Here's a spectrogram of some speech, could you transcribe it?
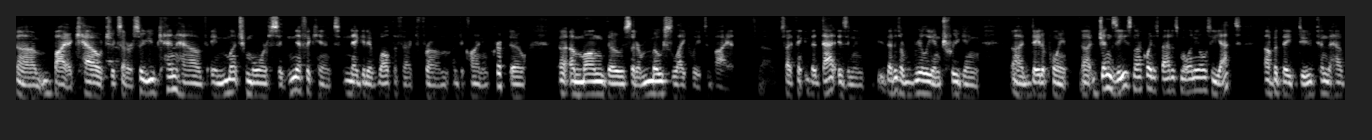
um, buy a couch, et cetera. So you can have a much more significant negative wealth effect from a decline in crypto uh, among those that are most likely to buy it. Uh, so I think that that is an that is a really intriguing uh, data point. Uh, Gen Z is not quite as bad as millennials yet, uh, but they do tend to have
